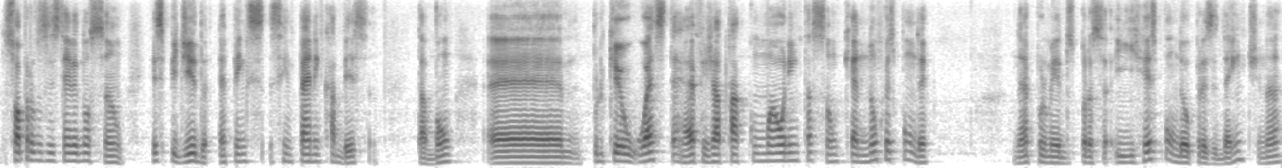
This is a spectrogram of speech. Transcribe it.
só para vocês terem noção, esse pedido é sem pé nem cabeça, tá bom? É, porque o STF já está com uma orientação que é não responder, né, por meio dos e responder o presidente, né,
